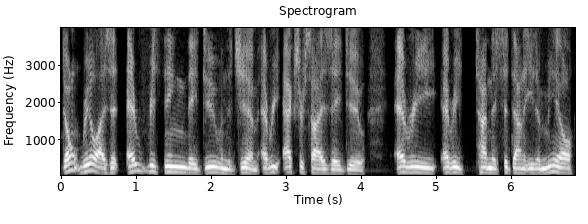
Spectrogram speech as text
don't realize that everything they do in the gym, every exercise they do, every every time they sit down to eat a meal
